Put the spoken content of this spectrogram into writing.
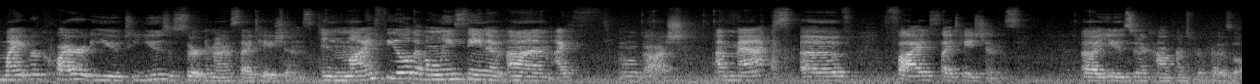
might require you to use a certain amount of citations. In my field, I've only seen, a, um, I, oh gosh, a max of five citations uh, used in a conference proposal.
